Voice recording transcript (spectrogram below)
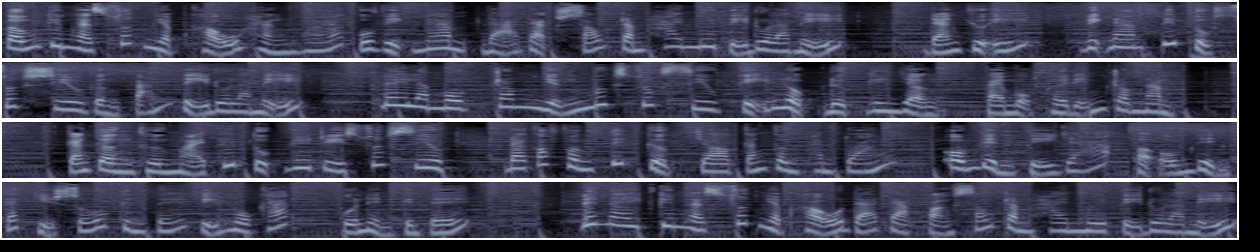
Tổng kim ngạch xuất nhập khẩu hàng hóa của Việt Nam đã đạt 620 tỷ đô la Mỹ. Đáng chú ý, Việt Nam tiếp tục xuất siêu gần 8 tỷ đô la Mỹ. Đây là một trong những mức xuất siêu kỷ lục được ghi nhận tại một thời điểm trong năm. Cán cân thương mại tiếp tục duy trì xuất siêu đã có phần tích cực cho cán cân thanh toán, ổn định tỷ giá và ổn định các chỉ số kinh tế vĩ mô khác của nền kinh tế. Đến nay, kim ngạch xuất nhập khẩu đã đạt khoảng 620 tỷ đô la Mỹ,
